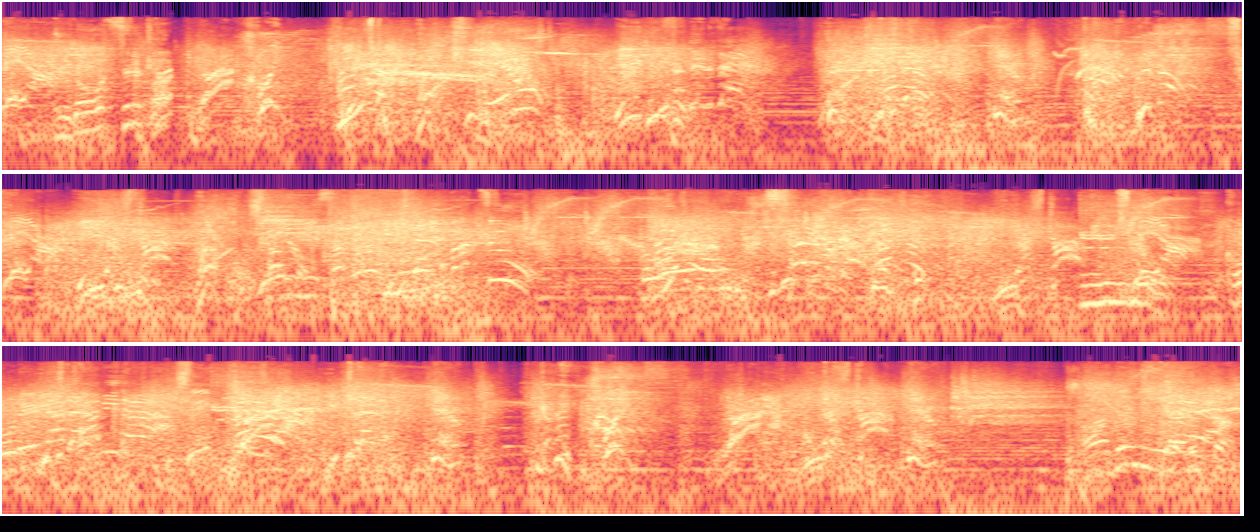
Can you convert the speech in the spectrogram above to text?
どうするか？来い！消えろい！くぜるぜい！くぜ神に逆らう罰をこれは人形これが神だ派手にやるか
